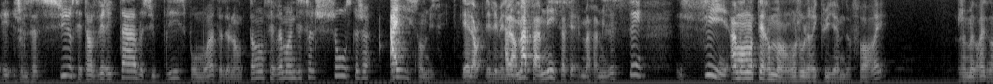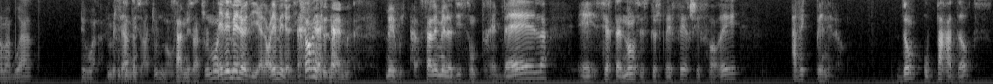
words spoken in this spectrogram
Et je vous assure, c'est un véritable supplice pour moi que de l'entendre. C'est vraiment une des seules choses que je haïs en musique. Et alors, les mélodies Alors, ma famille, ça c'est, ma famille le sait. Si, à mon enterrement, on joue le requiem de Forêt, je me dresse dans ma boîte et voilà. Mais Tout ça amusera tout le monde. Ça amusera tout le monde. Et les ça- mélodies, alors les mélodies, Forêt tout de même. Mais oui, alors ça, les mélodies sont très belles, et certainement c'est ce que je préfère chez Forêt avec Pénélope. Donc, au paradoxe,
